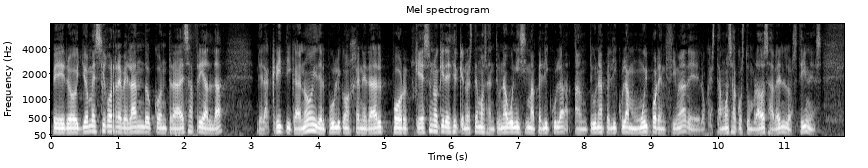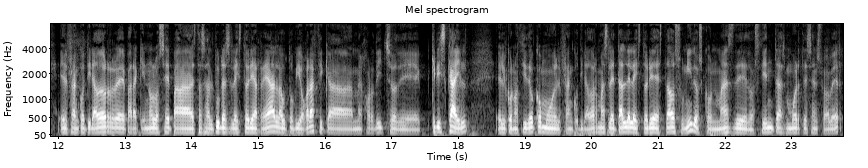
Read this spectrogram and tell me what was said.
pero yo me sigo rebelando contra esa frialdad de la crítica ¿no? y del público en general, porque eso no quiere decir que no estemos ante una buenísima película, ante una película muy por encima de lo que estamos acostumbrados a ver en los cines. El francotirador, eh, para quien no lo sepa a estas alturas, es la historia real, autobiográfica, mejor dicho, de Chris Kyle, el conocido como el francotirador más letal de la historia de Estados Unidos, con más de 200 muertes en su haber.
